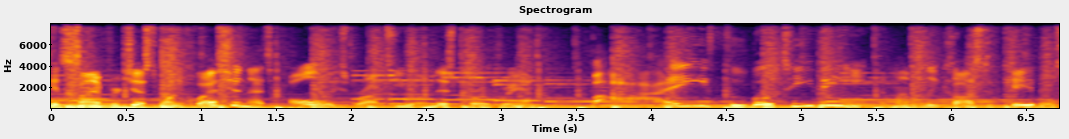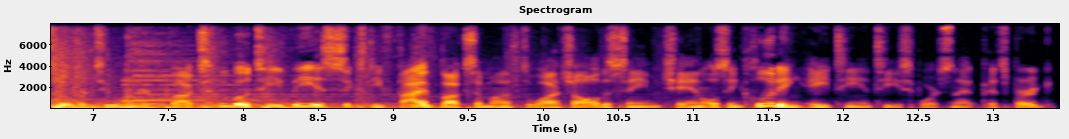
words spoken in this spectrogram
back. It's time for Just One Question. That's always brought to you on this program by Fubo TV. The monthly cost of cable is over 200 bucks. Fubo TV is 65 bucks a month to watch all the same channels, including AT&T Sportsnet Pittsburgh.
